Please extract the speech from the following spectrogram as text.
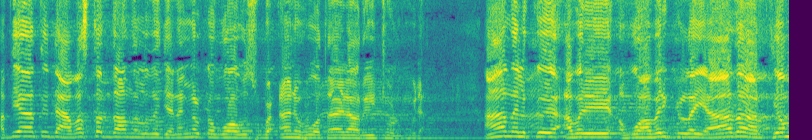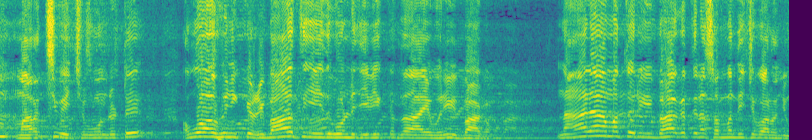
അദ്ദേഹത്തിന്റെ അവസ്ഥ എന്താന്നുള്ളത് ജനങ്ങൾക്ക് അറിയിച്ചു കൊടുക്കൂല. ആ നിലയ്ക്ക് അവർ അവർക്കുള്ള യാഥാർത്ഥ്യം മറച്ചു വെച്ചുകൊണ്ടിട്ട് അള്ളാഹുവിനിക്ക് വിഭാഗത്ത് ചെയ്തുകൊണ്ട് ജീവിക്കുന്നതായ ഒരു വിഭാഗം. നാലാമത്തെ ഒരു വിഭാഗത്തിനെ സംബന്ധിച്ച് പറഞ്ഞു.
